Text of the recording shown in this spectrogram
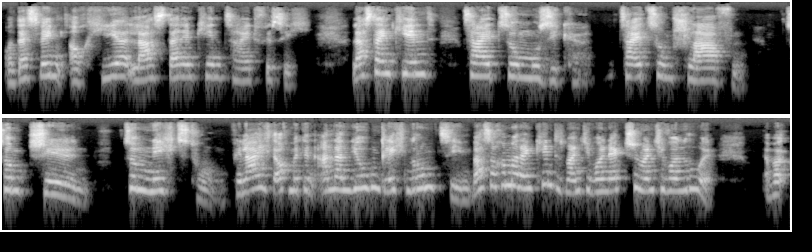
Und deswegen auch hier, lass deinem Kind Zeit für sich. Lass dein Kind Zeit zum Musik hören, Zeit zum Schlafen, zum Chillen, zum Nichtstun. Vielleicht auch mit den anderen Jugendlichen rumziehen. Was auch immer dein Kind ist. Manche wollen Action, manche wollen Ruhe. Aber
